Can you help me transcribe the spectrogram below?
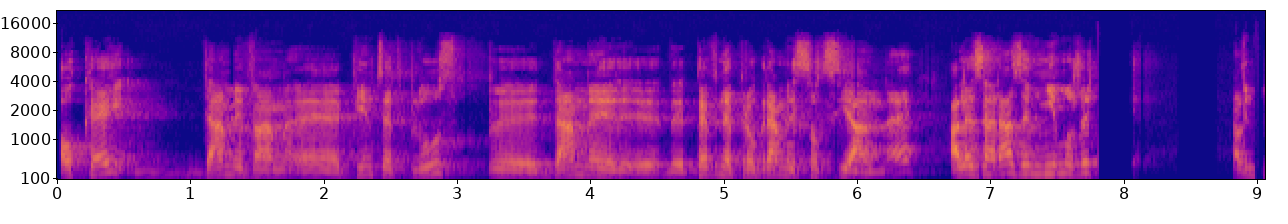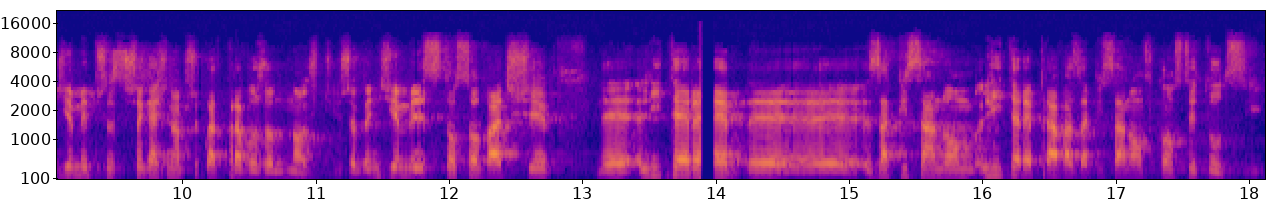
okej, okay, damy wam 500, e, plus, damy pewne programy socjalne, ale zarazem nie możecie będziemy przestrzegać na przykład praworządności, że będziemy stosować e, literę e, zapisaną, literę prawa zapisaną w Konstytucji,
